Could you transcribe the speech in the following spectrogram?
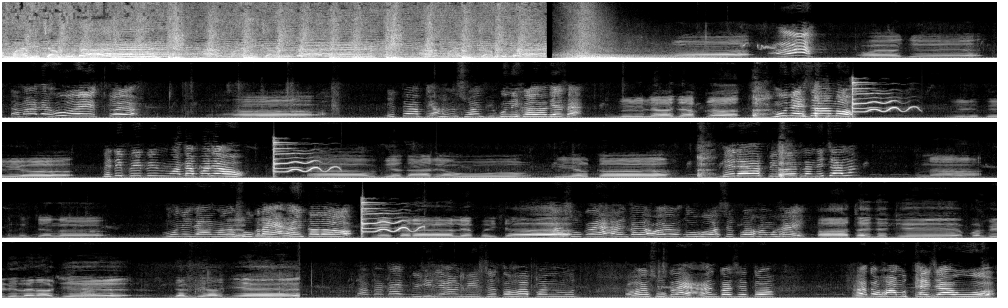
હા મારી ચામુંડા હા. હા મારી ચામુંડા હા. હા મારી ચામુંડા તમારે શું હોય તો? હા એ તો પ્યાનું સ્વાન ભેગું નહીં દેતા બીડી લેવા જાક હું નહીં સામો બીડી પીવી હા બેટી પી પી મોડા પડ્યા હો બે દાડા રહેવું લિયલ ક બે દાડા પીવો એટલે નહીં ચાલે? ના. ચાલે હું નહીં જાઉં મને છોકરા હેરાન કરો નહીં કરે લે પૈસા. છોકરા હેરાન કરે હવે તો દુહો હશે તો સામું થાય હા થઈ જજે પણ બીડી લઈને આવજે. જલ્દી આવજે. ના કાકા બીડી લેવા તો હો પણ હું હવે છોકરા હેરાન કરશે તો? હા તો સામું થઈ જાવું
